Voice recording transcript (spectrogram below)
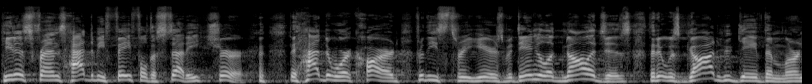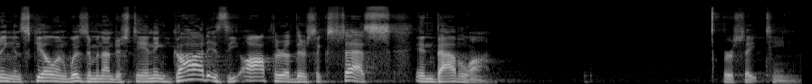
He and his friends had to be faithful to study, sure. they had to work hard for these three years, but Daniel acknowledges that it was God who gave them learning and skill and wisdom and understanding. God is the author of their success in Babylon. Verse 18.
